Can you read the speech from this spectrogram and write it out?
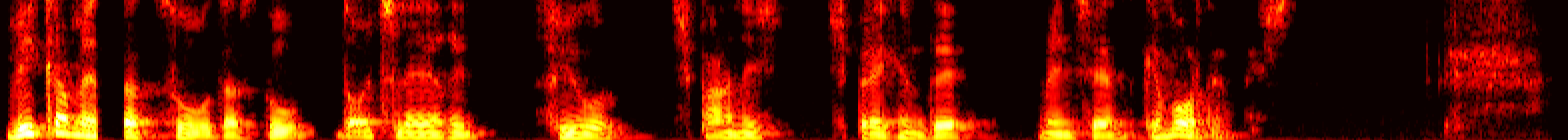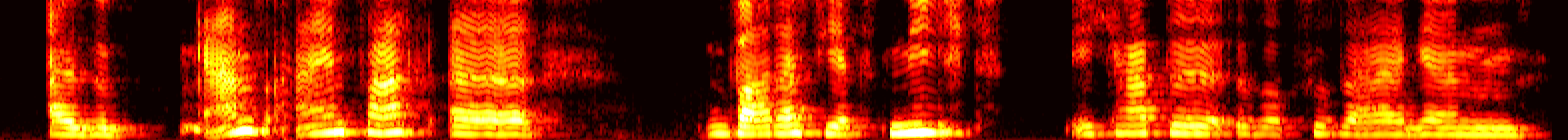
Wie kam es dazu, dass du Deutschlehrerin für Spanisch sprechende Menschen geworden bist? Also ganz einfach. Äh war das jetzt nicht. Ich hatte sozusagen,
